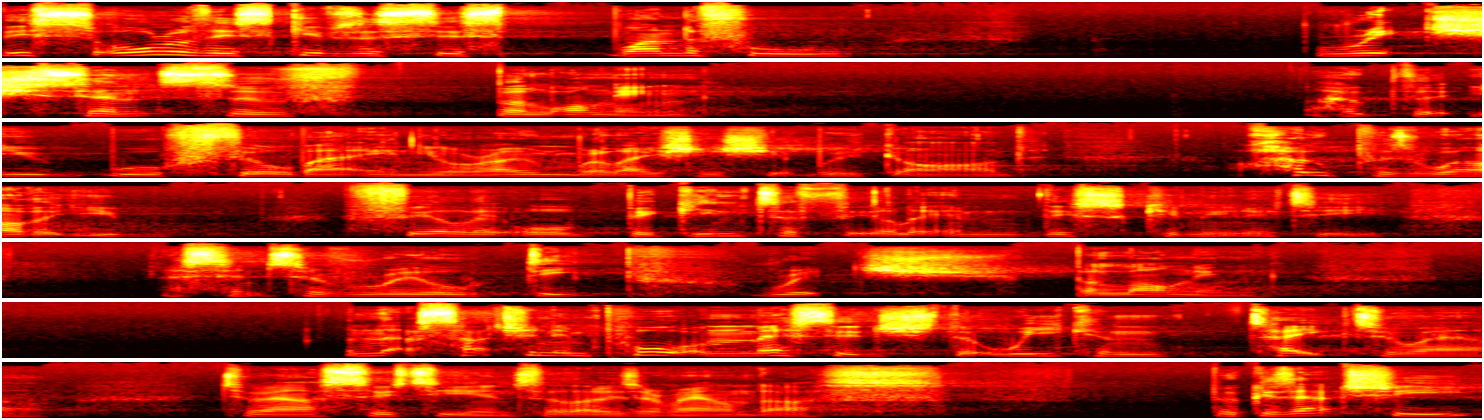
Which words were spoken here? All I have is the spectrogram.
this, all of this gives us this wonderful, rich sense of belonging. I hope that you will feel that in your own relationship with God. I hope as well that you feel it or begin to feel it in this community a sense of real, deep, rich belonging. And that's such an important message that we can take to our, to our city and to those around us. Because actually,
